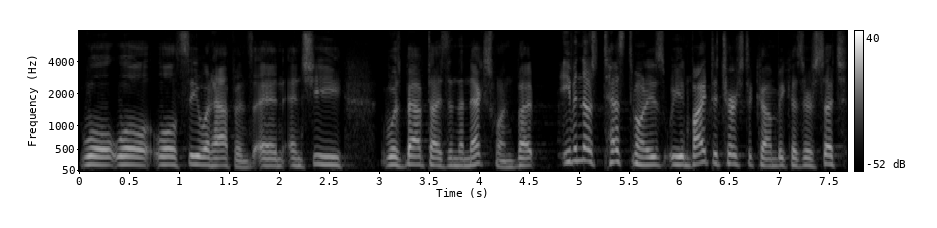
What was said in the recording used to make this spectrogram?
we'll, we'll, we'll see what happens. And, and she was baptized in the next one. But even those testimonies, we invite the church to come because there's such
